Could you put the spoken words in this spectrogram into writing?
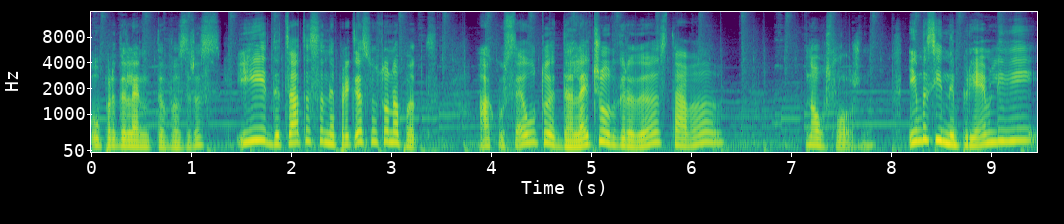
определената възраст. И децата са непрекъснато на път. Ако селото е далече от града, става много сложно. Има си неприемливи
